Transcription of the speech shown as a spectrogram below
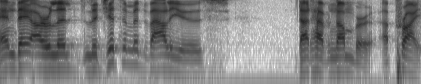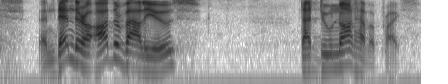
And they are le legitimate values that have number, a price. And then there are other values that do not have a price.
